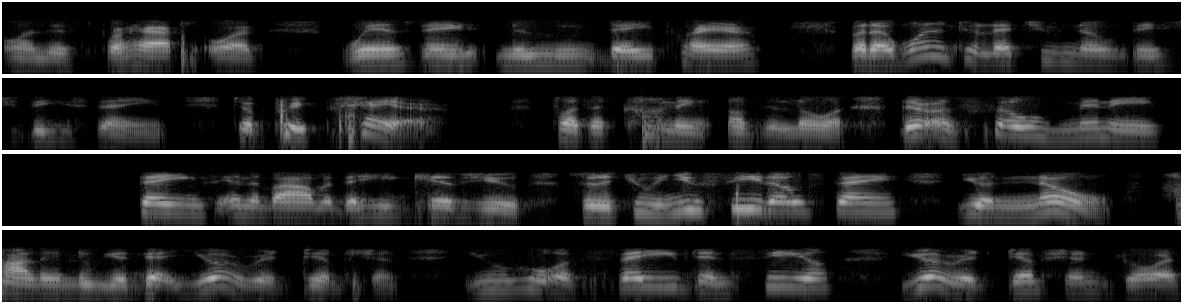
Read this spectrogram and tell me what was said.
on this, perhaps on Wednesday noonday prayer. But I wanted to let you know these these things to prepare for the coming of the Lord. There are so many things in the Bible that He gives you, so that you, when you see those things, you know, Hallelujah, that your redemption, you who are saved and sealed, your redemption draweth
